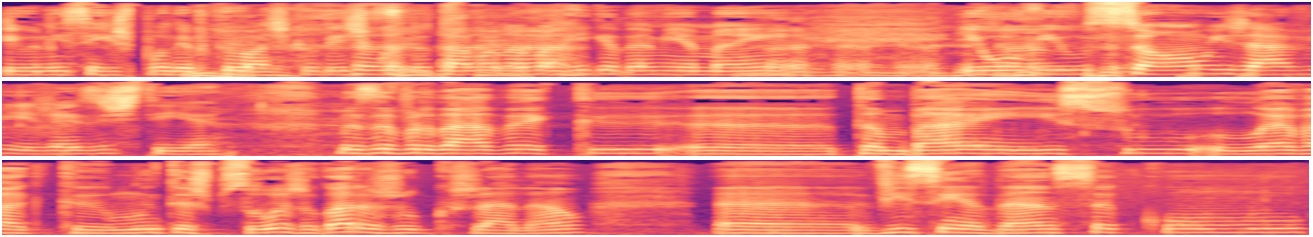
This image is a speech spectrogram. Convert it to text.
eu nem sei responder, porque eu acho que desde quando eu estava na barriga da minha mãe, eu ouvi o som e já havia, já existia. Mas a verdade é que uh, também isso leva a que muitas pessoas, agora julgo que já não, uh, vissem a dança como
